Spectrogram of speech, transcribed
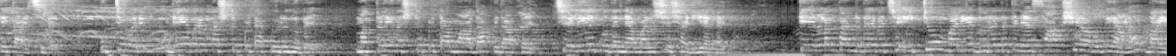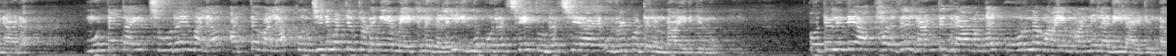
ഇവിടുത്തെ കാഴ്ചകൾ. ഉറ്റവരും ഉടയവരും നഷ്ടപ്പെട്ട കുരുന്നുകൾ മക്കളെ നഷ്ടപ്പെട്ട മാതാപിതാക്കൾ ചെളിയിൽ പുതഞ്ഞ മനുഷ്യ ശരീരങ്ങൾ. കേരളം കണ്ടതിൽ വെച്ച് ഏറ്റവും വലിയ ദുരന്തത്തിന് സാക്ഷിയാവുകയാണ് വയനാട്. മുണ്ടക്കൈ ചൂരൽമല അട്ടമല കുഞ്ചിനിമറ്റം തുടങ്ങിയ മേഖലകളിൽ ഇന്ന് പുലർച്ചെ തുടർച്ചയായ ഉരുൾപൊട്ടൽ ഉണ്ടായിരിക്കുന്നു. പൊട്ടലിന്റെ ആഘാതത്തിൽ രണ്ട് ഗ്രാമങ്ങൾ പൂർണമായും മണ്ണിലടിയിലായിട്ടുണ്ട്.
